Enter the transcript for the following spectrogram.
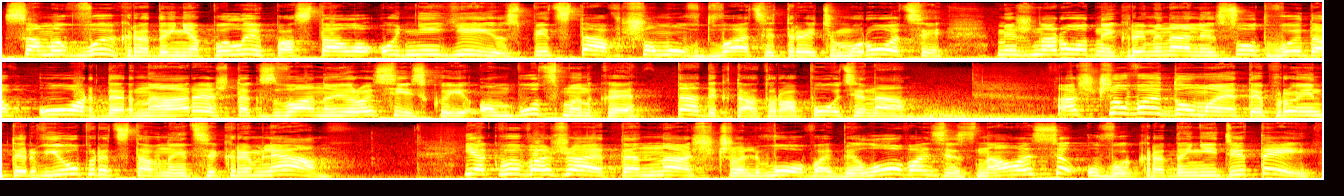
Саме викрадення Пилипа стало однією з підстав, чому в 23-му році міжнародний кримінальний суд видав ордер на арешт так званої російської омбудсменки та диктатора Путіна. А що ви думаєте про інтерв'ю представниці Кремля? Як ви вважаєте, нащо Львова Білова зізналася у викраденні дітей?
